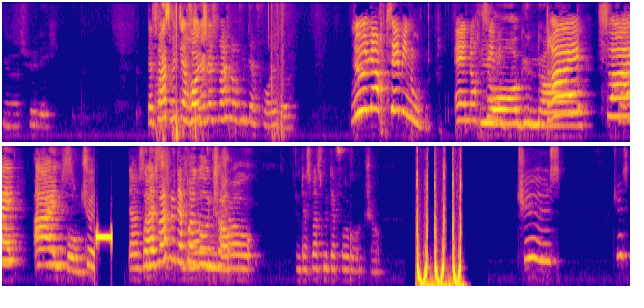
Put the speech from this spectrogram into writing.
Ja, natürlich. Das war's mit der heute. Nein, das war's noch mit der Folge. Nö, noch 10 Minuten. Äh, noch 10 ja, genau. 3, 2, 1. Tschüss. Das und war's, das war's mit der Folge und ciao. Und das war's mit der Folge und ciao. Tschüss. Tschüss.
